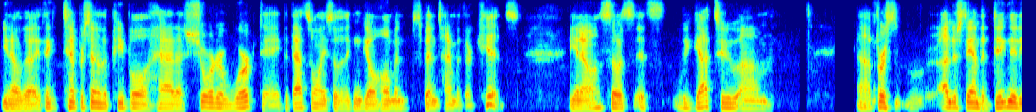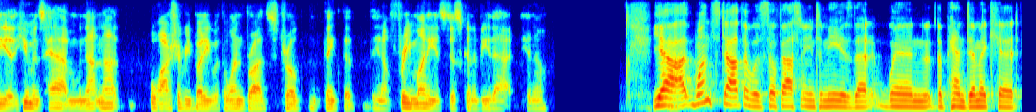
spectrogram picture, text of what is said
you know, the, I think 10% of the people had a shorter work day, but that's only so that they can go home and spend time with their kids. You know, so it's it's we got to um, uh, first understand the dignity that humans have, and not not wash everybody with one broad stroke and think that you know free money is just going to be that you know? Yeah one stat that was so fascinating to me is that when the pandemic hit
